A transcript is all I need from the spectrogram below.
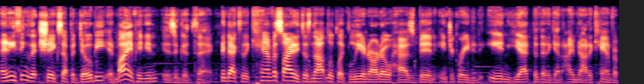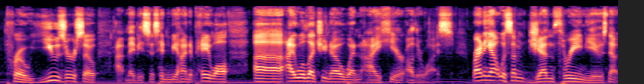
anything that shakes up Adobe, in my opinion, is a good thing. Getting back to the Canva side, it does not look like Leonardo has been integrated in yet, but then again, I'm not a Canva Pro user, so uh, maybe it's just hidden behind a paywall. Uh, I will let you know when I hear otherwise. Rounding out with some Gen 3 news. Now,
